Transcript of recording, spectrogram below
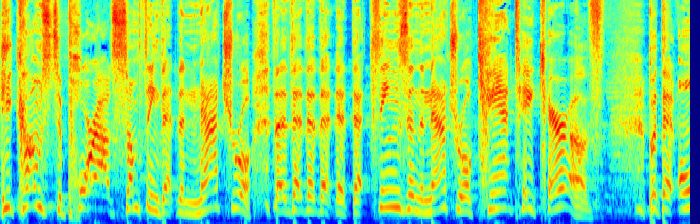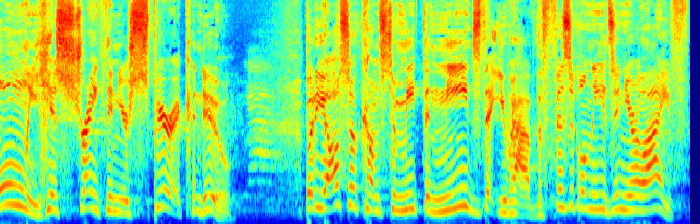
He comes to pour out something that the natural, that, that, that, that, that things in the natural can't take care of, but that only His strength in your spirit can do. But He also comes to meet the needs that you have, the physical needs in your life.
